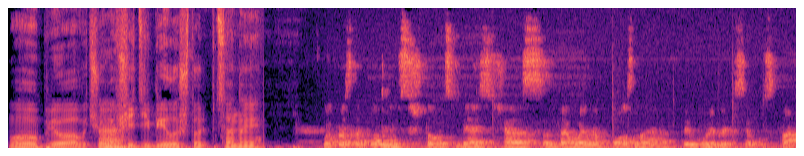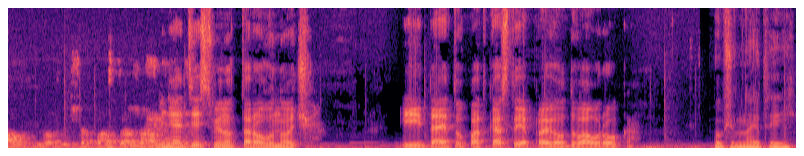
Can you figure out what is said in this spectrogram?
О, бля, вы что, а. вообще дебилы, что ли, пацаны? Мы просто помним, что у тебя сейчас довольно поздно, ты выдохся, устал, в отличие от нас даже. У меня 10 минут второго ночи. И до этого подкаста я провел два урока. В общем, на этой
